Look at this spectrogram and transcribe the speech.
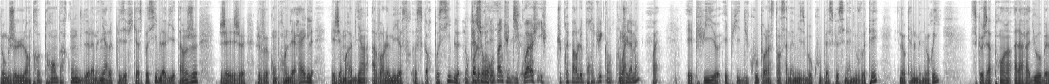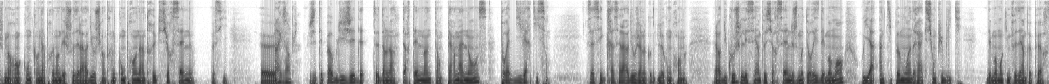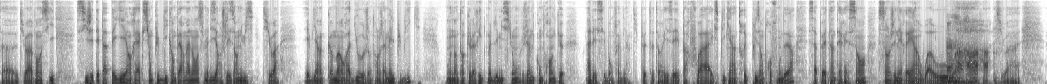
Donc je l'entreprends par contre de la manière la plus efficace possible. La vie est un jeu. Je, veux comprendre les règles et j'aimerais bien avoir le meilleur score possible. Donc là, sur Europe 1, tu te dis quoi? Tu prépares le produit quand, tu l'amènes? Ouais. Et puis, euh, et puis, du coup, pour l'instant, ça m'amuse beaucoup parce que c'est la nouveauté. donc, elle me nourrit. Ce que j'apprends à la radio, ben, je me rends compte qu'en apprenant des choses à la radio, je suis en train de comprendre un truc sur scène aussi. Euh, Par exemple J'étais pas obligé d'être dans l'entertainment en permanence pour être divertissant. Ça, c'est grâce à la radio que je viens de le comprendre. Alors du coup, je laissais un peu sur scène, je m'autorise des moments où il y a un petit peu moins de réaction publique. Des moments qui me faisaient un peu peur, ça. Tu vois, avant, si, si j'étais pas payé en réaction publique en permanence, je me disais, oh, je les ennuie, tu vois. Eh bien, comme en radio, j'entends jamais le public, on n'entend que le rythme de l'émission, je viens de comprendre que Allez, c'est bon Fabien, tu peux t'autoriser parfois à expliquer un truc plus en profondeur. Ça peut être intéressant sans générer un waouh, ah, tu vois.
